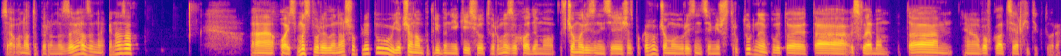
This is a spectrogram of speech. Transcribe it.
Все, воно тепер у нас зав'язане і назад. Е, Ось, ми створили нашу плиту. Якщо нам потрібен якийсь отвір, ми заходимо. В чому різниця? Я зараз покажу, в чому різниця між структурною плитою та слебом та е, во вкладці архітектури.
